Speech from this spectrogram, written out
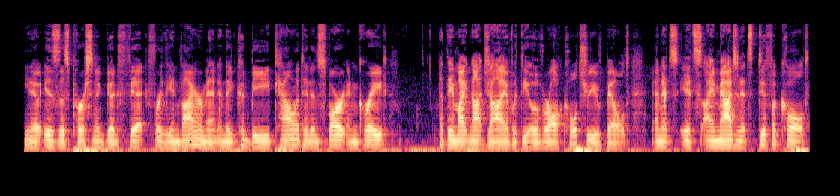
you know, is this person a good fit for the environment? And they could be talented and smart and great but they might not jive with the overall culture you've built. And it's it's I imagine it's difficult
